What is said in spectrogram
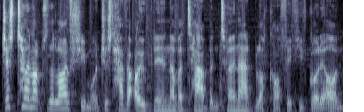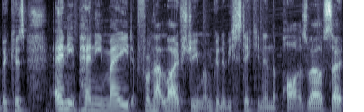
just turn up to the live stream or just have it open in another tab and turn ad block off if you've got it on because any penny made from that live stream i'm going to be sticking in the pot as well. So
